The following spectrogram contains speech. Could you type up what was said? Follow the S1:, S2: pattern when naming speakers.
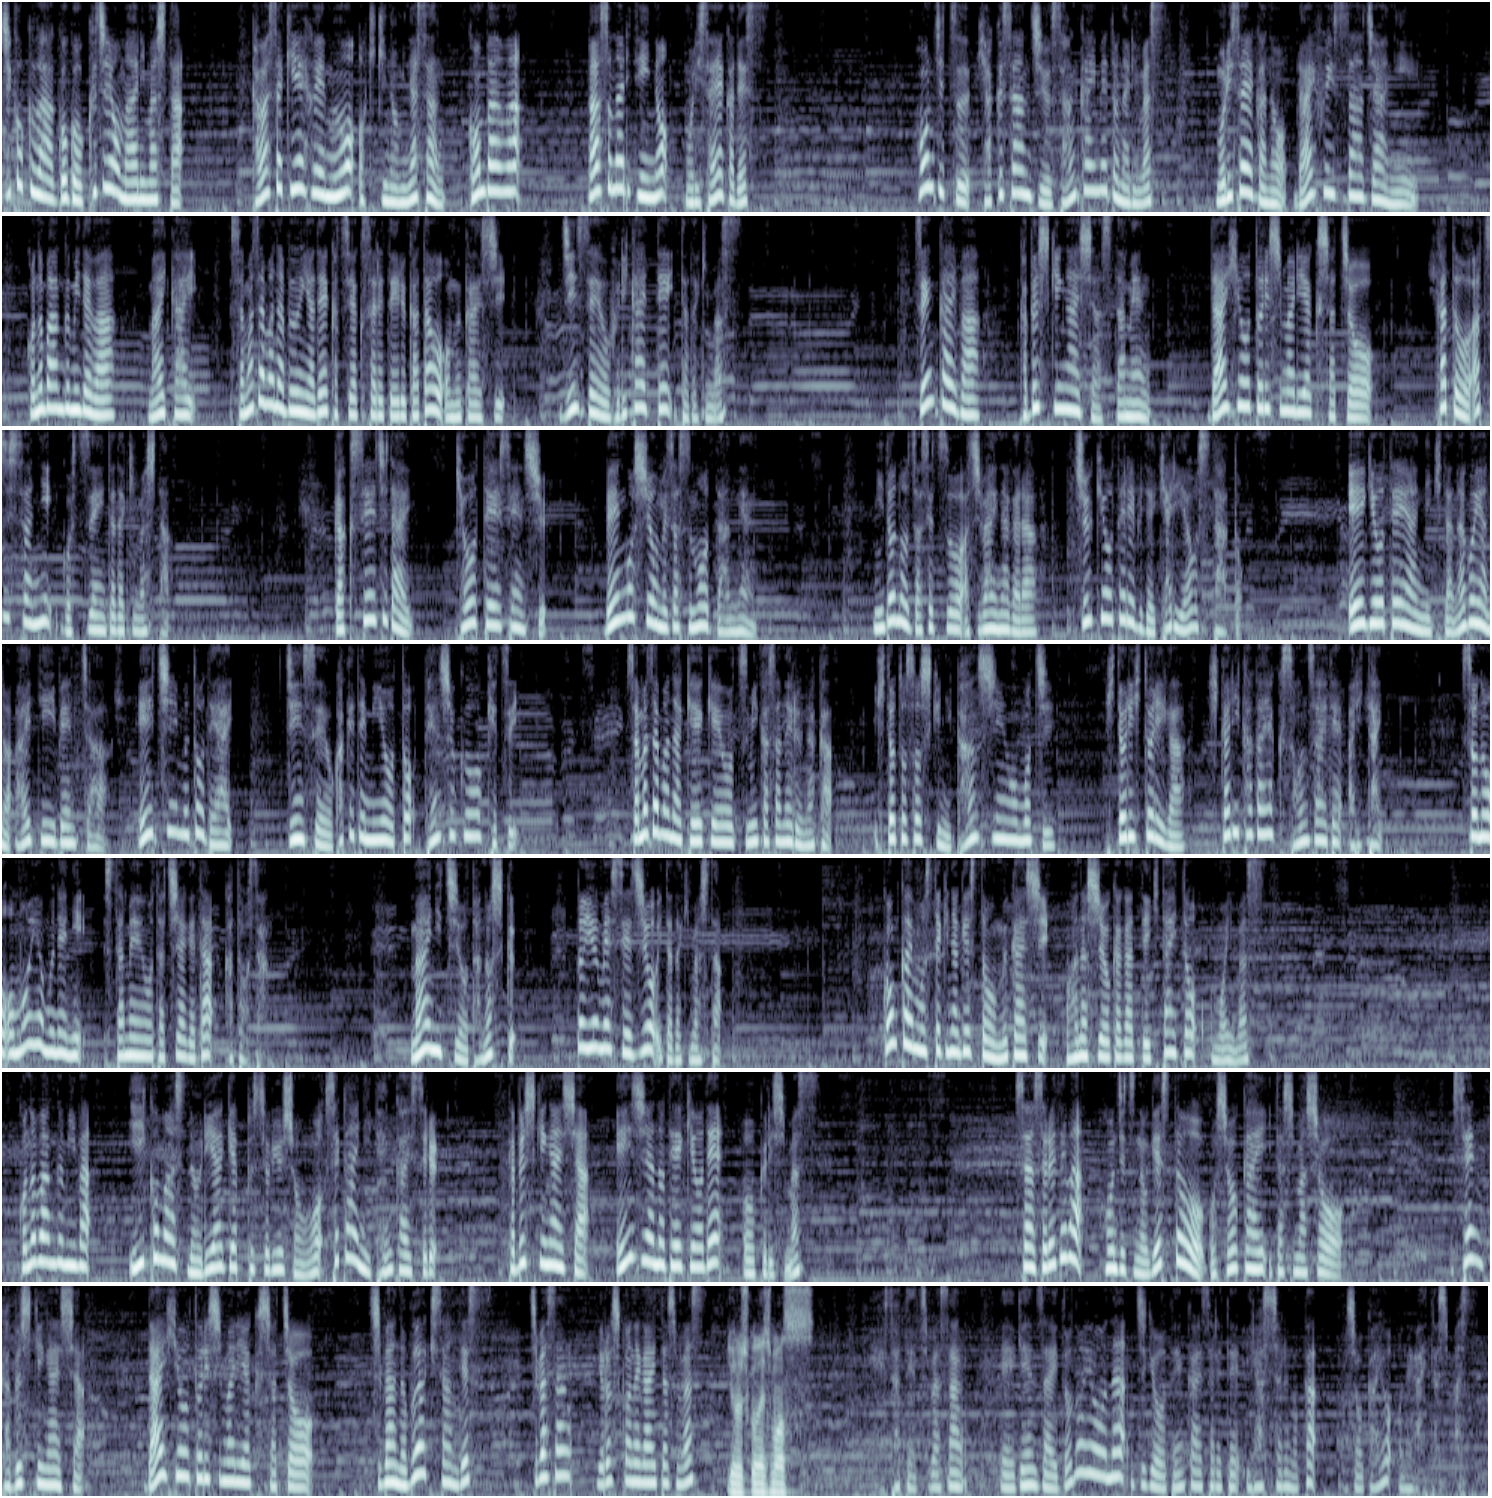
S1: 時刻は午後9時を回りました。川崎 FM をお聞きの皆さんこんばんは。パーソナリティの森さやかです。本日133回目となります。森さやかの Life is a Journey この番組では毎回さまざまな分野で活躍されている方をお迎えし人生を振り返っていただきます。前回は株式会社スタメン代表取締役社長加藤敦さんにご出演いただきました。学生時代競艇選手弁護士を目指すも断念。2度の挫折を味わいながら中京テレビでキャリアをスタート。営業提案に来た名古屋の IT ベンチャー A チームと出会い人生をかけてみようと転職を決意。さまざまな経験を積み重ねる中人と組織に関心を持ち一人一人が光り輝く存在でありたい。その思いを胸にスタメンを立ち上げた加藤さん。毎日を楽しくというメッセージをいただきました。今回も素敵なゲストをお迎えしお話を伺っていきたいと思います。この番組は e コマースの売上アップソリューションを世界に展開する株式会社エイジアの提供でお送りします。さあそれでは本日のゲストをご紹介いたしましょう。千株式会社代表取締役社長千葉信明さんです。千葉さんよろしくお願いいたします。
S2: よろしくお願いします。
S1: さて千葉さん、えー、現在どのような事業を展開されていらっしゃるのかご紹介をお願いいたします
